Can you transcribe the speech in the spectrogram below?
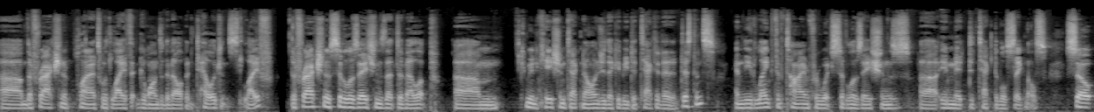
um, the fraction of planets with life that go on to develop intelligence life, the fraction of civilizations that develop um, communication technology that could be detected at a distance, and the length of time for which civilizations uh, emit detectable signals. So,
